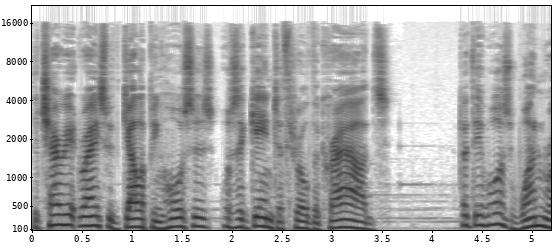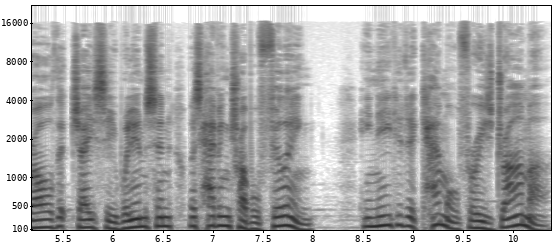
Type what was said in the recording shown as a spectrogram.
The chariot race with galloping horses was again to thrill the crowds. But there was one role that J.C. Williamson was having trouble filling. He needed a camel for his drama.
